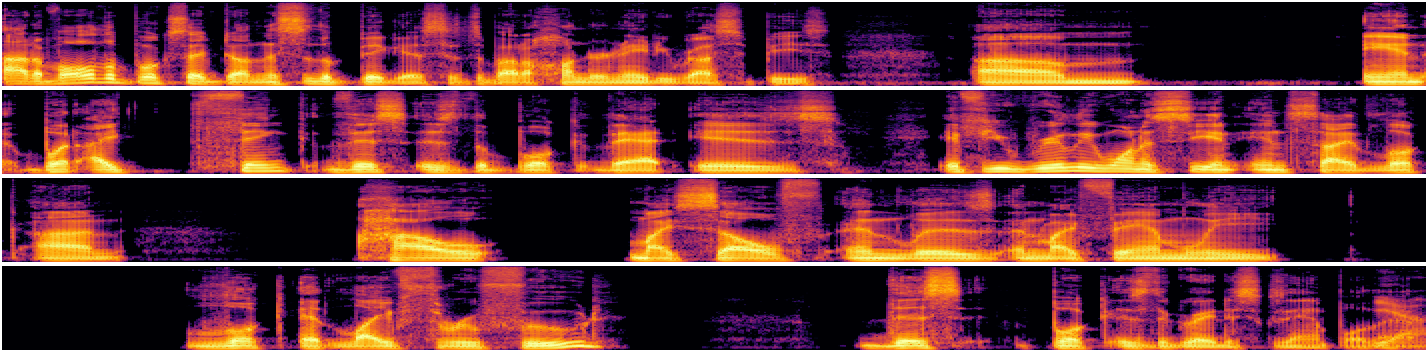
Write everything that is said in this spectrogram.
out of all the books I've done, this is the biggest. It's about 180 recipes. Um, and but I think this is the book that is, if you really want to see an inside look on how myself and Liz and my family look at life through food, this book is the greatest example of that. Yeah.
